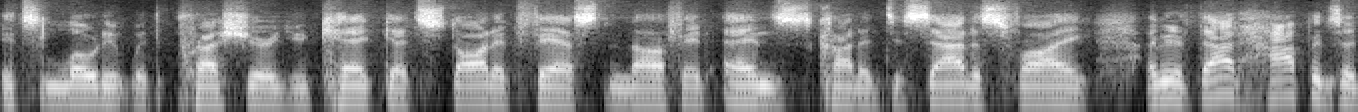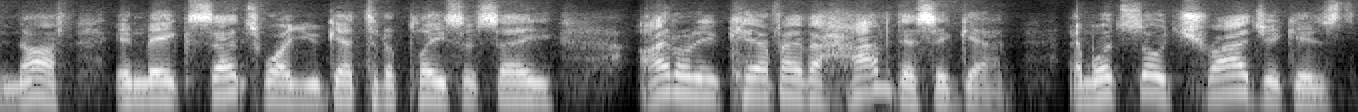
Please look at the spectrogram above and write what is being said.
It's loaded with pressure. You can't get started fast enough. It ends kind of dissatisfying. I mean, if that happens enough, it makes sense why you get to the place of saying, I don't even care if I ever have this again. And what's so tragic is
